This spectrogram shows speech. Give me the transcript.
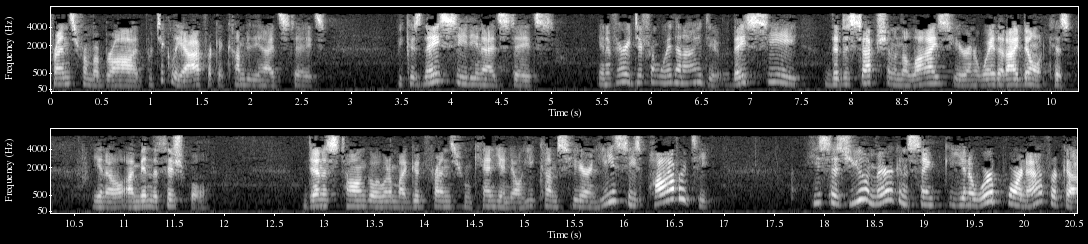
friends from abroad, particularly Africa, come to the United States because they see the United States in a very different way than I do. They see the deception and the lies here in a way that I don't because, you know, I'm in the fishbowl. Dennis Tongoi, one of my good friends from Kenya, you know, he comes here and he sees poverty. He says, You Americans think, you know, we're poor in Africa.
